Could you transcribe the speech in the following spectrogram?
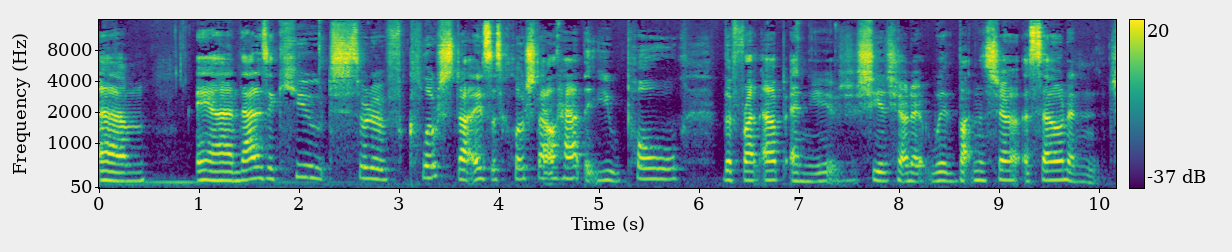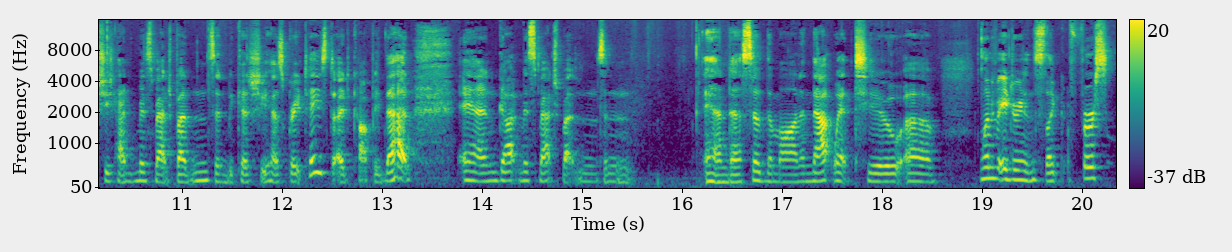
Um, and that is a cute sort of cloche style. It's a cloche style hat that you pull the front up, and you. She had shown it with buttons show, uh, sewn, and she had mismatched buttons. And because she has great taste, I'd copied that and got mismatched buttons and and uh, sewed them on. And that went to uh, one of Adrian's like first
